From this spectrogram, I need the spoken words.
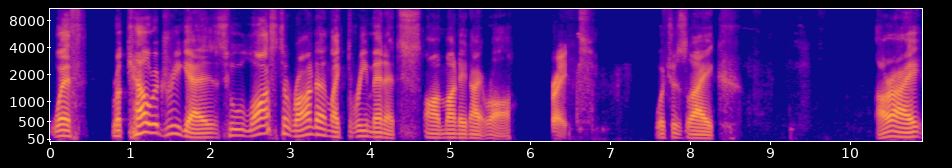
with Raquel Rodriguez, who lost to Ronda in like three minutes on Monday Night Raw right. which was like, all right,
